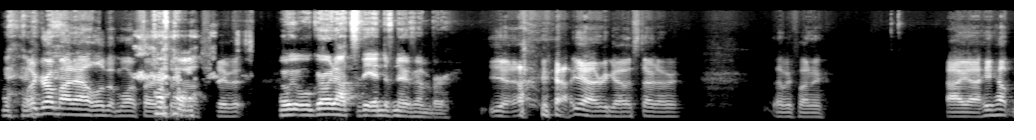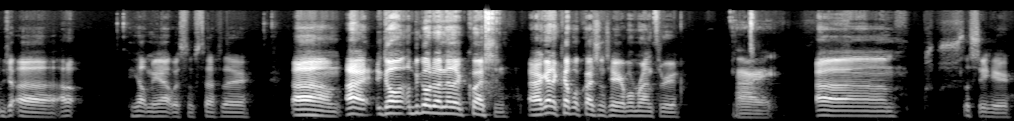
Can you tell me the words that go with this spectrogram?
Hey, we'll grow mine out a little bit more first. I'll shave it. We'll grow it out to the end of November. Yeah, yeah, yeah. There we go. Start over. That'd be funny. I uh, he helped. Uh, he helped me out with some stuff there. Um, all right, go. Let me go to another question. I got a couple questions here. We'll run through. All right. Um, let's see here.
